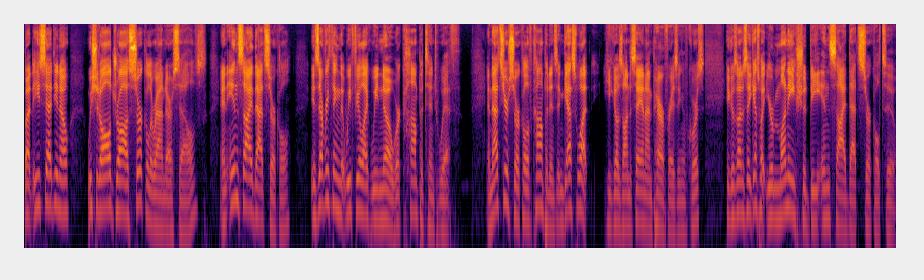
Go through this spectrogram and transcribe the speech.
But he said, you know, we should all draw a circle around ourselves, and inside that circle is everything that we feel like we know, we're competent with. And that's your circle of competence. And guess what? He goes on to say, and I'm paraphrasing, of course. He goes on to say, guess what? Your money should be inside that circle too.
